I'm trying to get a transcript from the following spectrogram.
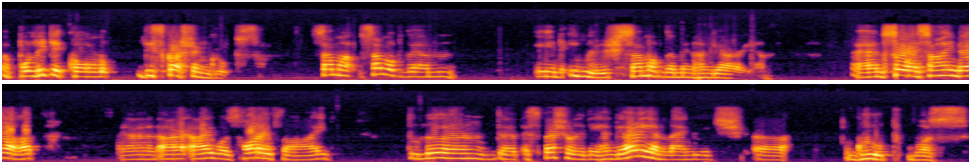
uh, political discussion groups. Some some of them in English, some of them in Hungarian. And so I signed up, and I, I was horrified to learn that, especially the Hungarian language uh, group, was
